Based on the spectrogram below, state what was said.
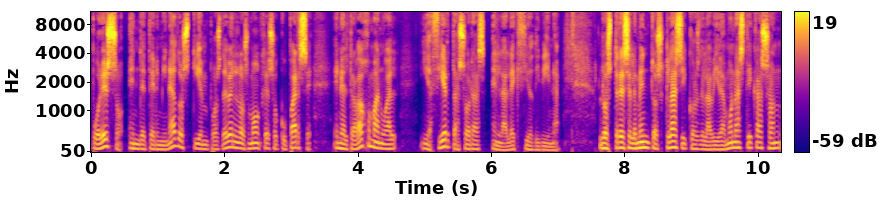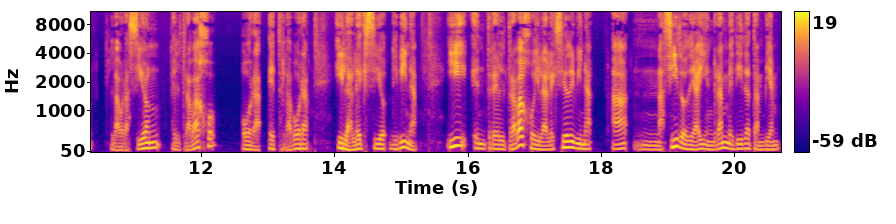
por eso en determinados tiempos deben los monjes ocuparse en el trabajo manual y a ciertas horas en la lección divina. Los tres elementos clásicos de la vida monástica son la oración, el trabajo ora et labora, y la lección divina. Y entre el trabajo y la lección divina ha nacido de ahí en gran medida también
